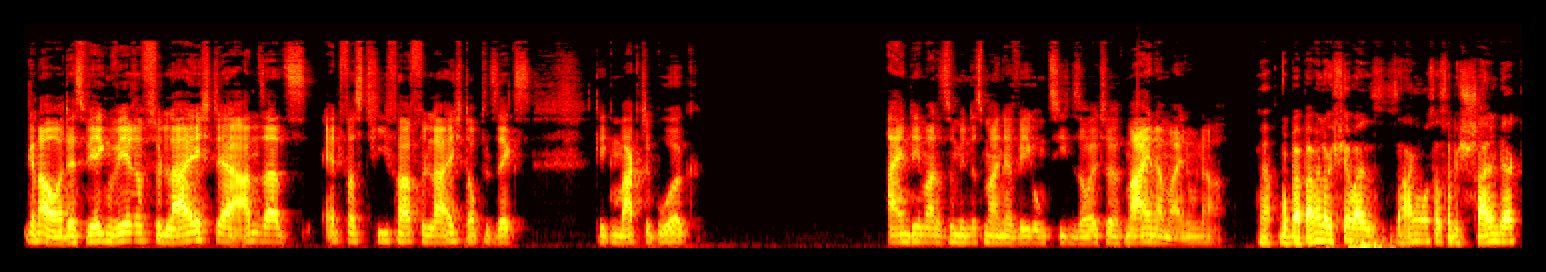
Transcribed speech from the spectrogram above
genau, deswegen wäre vielleicht der Ansatz etwas tiefer, vielleicht Doppelsechs gegen Magdeburg. Ein, den man zumindest mal in Erwägung ziehen sollte, meiner Meinung nach. Ja, wobei man, glaube ich, fairerweise sagen muss, dass, glaube ich, Schallenberg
